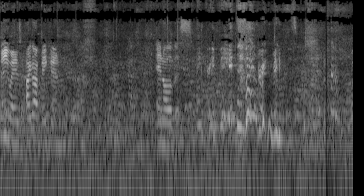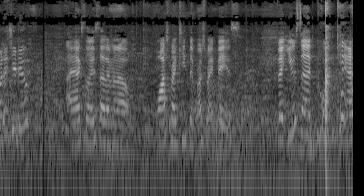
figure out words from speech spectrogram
Anyways, I got bacon. And all of this. Green beans. Green beans. What did you do? I accidentally said I'm gonna wash my teeth and brush my face. But you said corn can.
